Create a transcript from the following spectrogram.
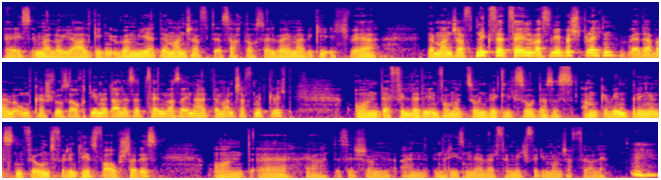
er ist immer loyal gegenüber mir, der Mannschaft. Er sagt auch selber immer, Vicky, ich wäre der Mannschaft nichts erzählen, was wir besprechen, werde aber im Umkehrschluss auch dir nicht alles erzählen, was er innerhalb der Mannschaft mitkriegt. Und er filtert die Informationen wirklich so, dass es am gewinnbringendsten für uns, für den TSV Hauptstadt ist. Und äh, ja, das ist schon ein, ein Riesenmehrwert für mich, für die Mannschaft, für alle. Mhm.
